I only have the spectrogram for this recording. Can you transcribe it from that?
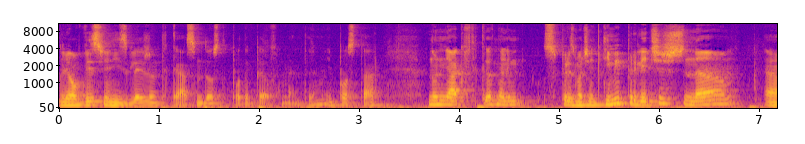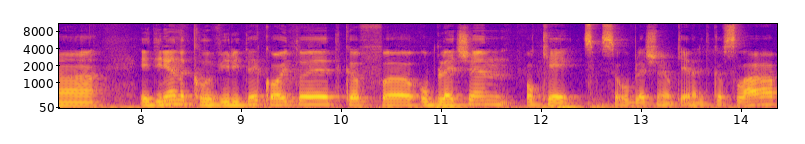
не изглеждам така, аз съм доста по-дебел в момента и по-стар. Но някакъв такъв, нали, супер измъчен. Ти ми приличаш на а, единия на клавирите, който е такъв а, облечен окей. В смисъл, облечен е окей, нали, такъв слаб.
